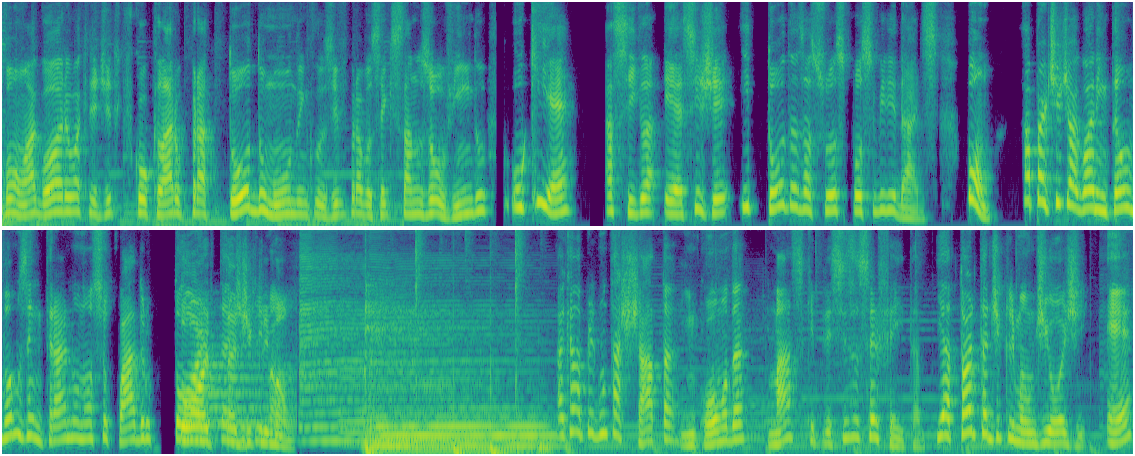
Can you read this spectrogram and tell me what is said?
Bom, agora eu acredito que ficou claro para todo mundo, inclusive para você que está nos ouvindo, o que é a sigla ESG e todas as suas possibilidades. Bom, a partir de agora, então, vamos entrar no nosso quadro Torta, Torta de, de Climão. Aquela pergunta chata, incômoda, mas que precisa ser feita. E a torta de climão de hoje é:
